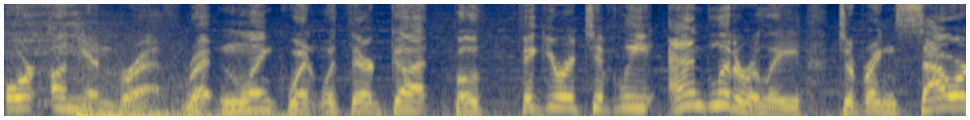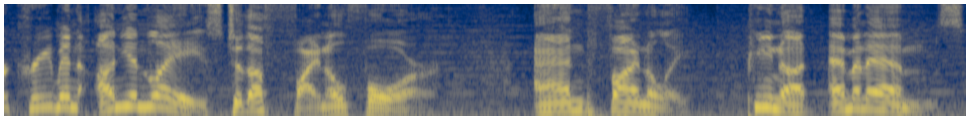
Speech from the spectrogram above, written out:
or onion breath? Rhett and Link went with their gut, both figuratively and literally, to bring sour cream and onion lays to the final four. And finally, peanut M&Ms.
